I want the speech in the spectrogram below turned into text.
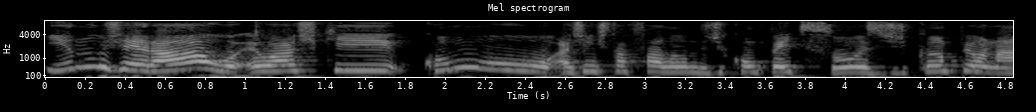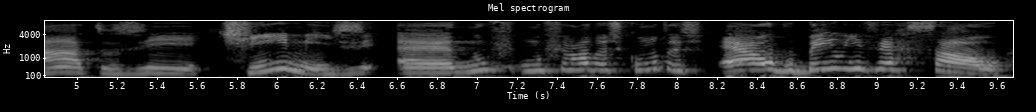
E, no geral, eu acho que, como a gente está falando de competições, de campeonatos e times, é, no, no final das contas, é algo bem universal.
